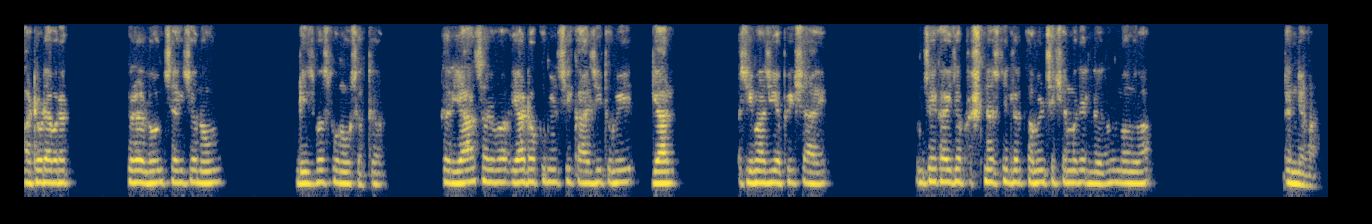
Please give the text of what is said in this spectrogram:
आठवड्याभरात आपल्याला लोन सँक्शन होऊन डिस्बस पण होऊ शकतं. तर या सर्व या डॉक्युमेंट्सची काळजी तुम्ही घ्याल अशी माझी अपेक्षा आहे. तुमचे काही जर प्रश्न असतील तर कमेंट सेक्शनमध्ये नोंदवा धन्यवाद.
